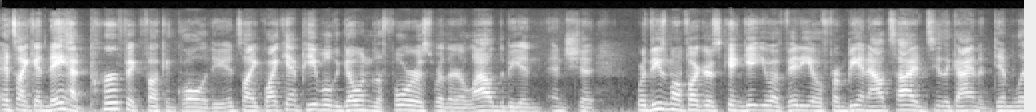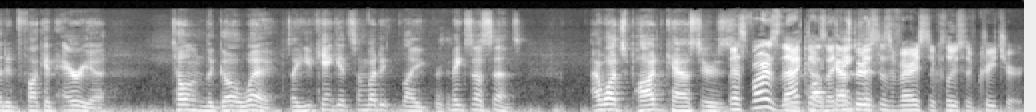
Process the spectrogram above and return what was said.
It's like, and they had perfect fucking quality. It's like, why can't people to go into the forest where they're allowed to be in and shit? Where these motherfuckers can get you a video from being outside and see the guy in a dim lighted fucking area. telling them to go away. It's like you can't get somebody like makes no sense. I watch podcasters. As far as that goes, I think this is a very seclusive creature.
